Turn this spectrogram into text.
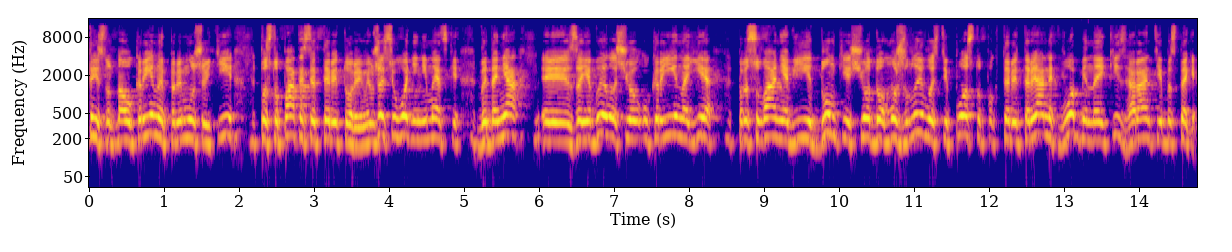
тиснуть на Україну і примушують її поступатися територіями. Вже сьогодні німецькі видання е, заявило, що Україна є просування в її думки щодо можливості поступок територіальних в обмін на якісь гарантії безпеки.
